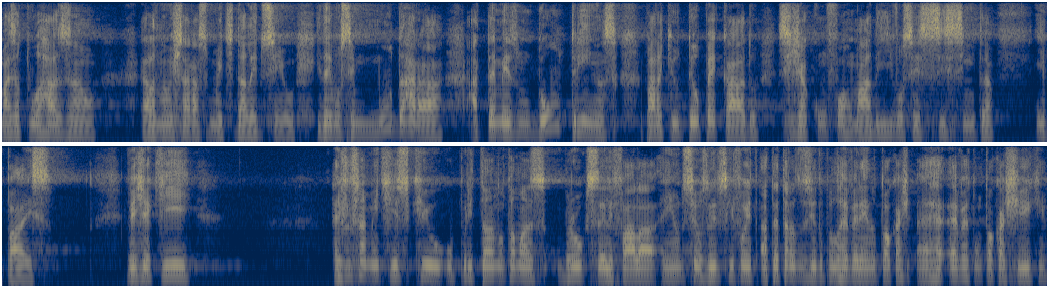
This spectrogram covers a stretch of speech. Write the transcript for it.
mas a tua razão, ela não estará submetida à lei do Senhor. E daí você mudará até mesmo doutrinas para que o teu pecado seja conformado e você se sinta em paz. Veja que é justamente isso que o, puritano Thomas Brooks ele fala em um dos seus livros que foi até traduzido pelo reverendo é, Everton Tokachique,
